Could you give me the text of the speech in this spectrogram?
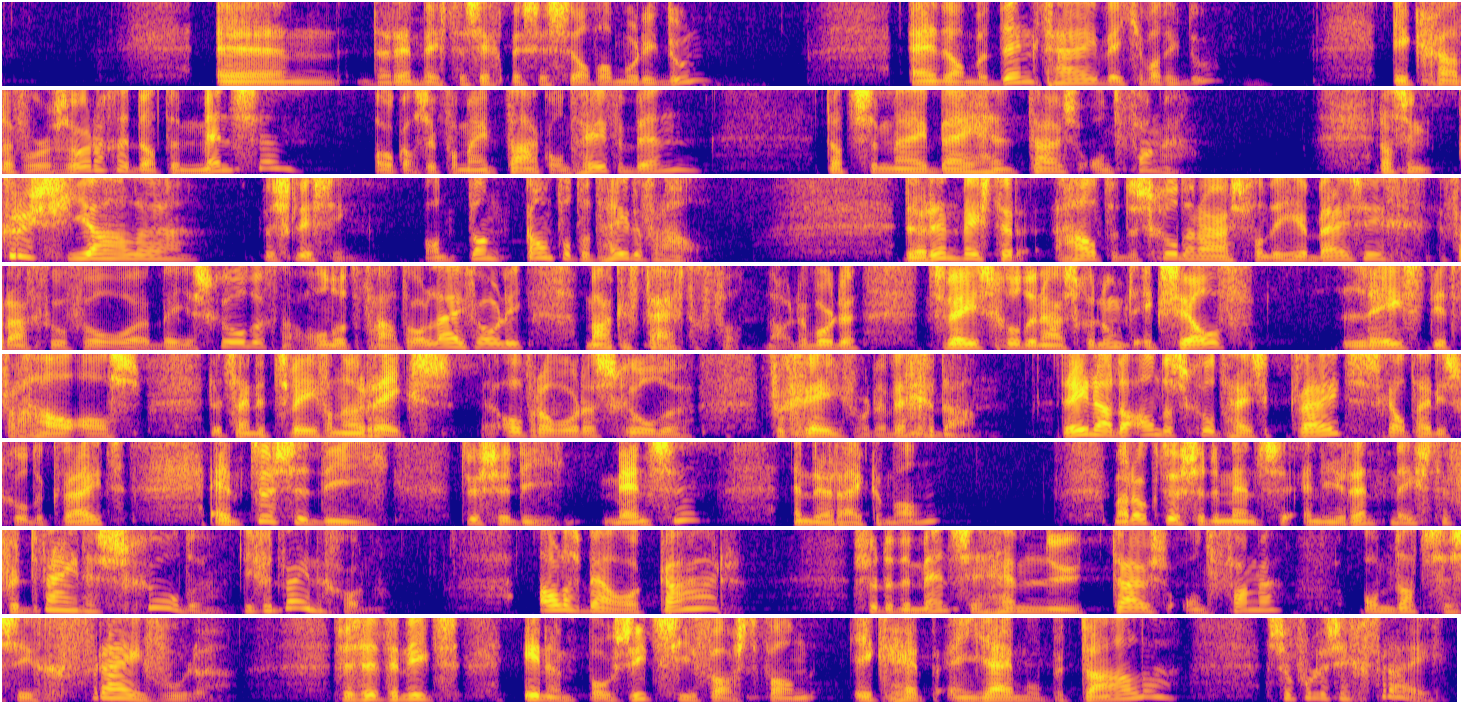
En de rentmeester zegt bij zichzelf, wat moet ik doen? En dan bedenkt hij, weet je wat ik doe? Ik ga ervoor zorgen dat de mensen, ook als ik van mijn taak ontheven ben, dat ze mij bij hen thuis ontvangen. Dat is een cruciale beslissing, want dan kantelt het hele verhaal. De rentmeester haalt de schuldenaars van de heer bij zich. Vraagt hoeveel eh, ben je schuldig? Nou, 100 vaten olijfolie. Maak er 50 van. Nou, er worden twee schuldenaars genoemd. Ikzelf lees dit verhaal als, dat zijn de twee van een reeks. Overal worden schulden vergeven, worden weggedaan. De een na de ander schuld hij ze kwijt, scheldt hij die schulden kwijt. En tussen die, tussen die mensen en de rijke man, maar ook tussen de mensen en die rentmeester, verdwijnen schulden. Die verdwijnen gewoon. Alles bij elkaar zullen de mensen hem nu thuis ontvangen omdat ze zich vrij voelen. Ze zitten niet in een positie vast van ik heb en jij moet betalen. Ze voelen zich vrij.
